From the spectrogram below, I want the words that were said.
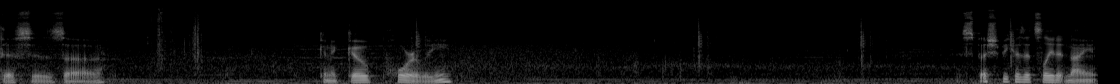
this is uh, gonna go poorly. Especially because it's late at night.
